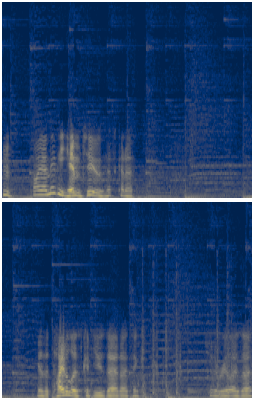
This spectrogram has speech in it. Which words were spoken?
Hmm. Oh yeah, maybe him too. That's kind of. Yeah, the Titlist could use that. I think. Should have realized that.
